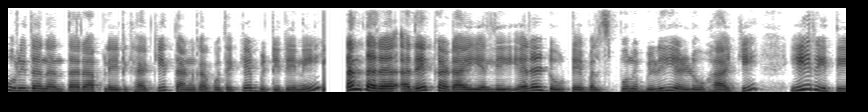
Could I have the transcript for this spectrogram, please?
ಹುರಿದ ನಂತರ ಪ್ಲೇಟ್ಗೆ ಹಾಕಿ ತಣ್ಣಗಾಗೋದಕ್ಕೆ ಬಿಟ್ಟಿದ್ದೀನಿ. ನಂತರ ಅದೇ ಕಡಾಯಿಯಲ್ಲಿ ಎರಡು ಟೇಬಲ್ ಸ್ಪೂನ್ ಬಿಳಿ ಎಳ್ಳು ಹಾಕಿ ಈ ರೀತಿ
